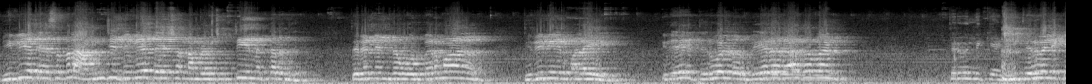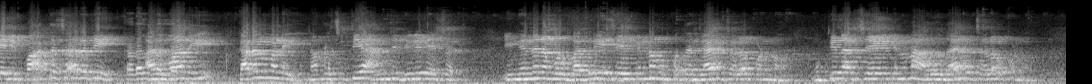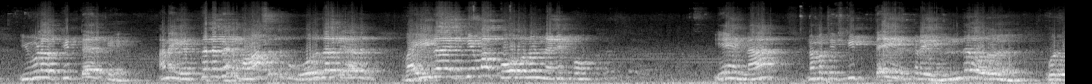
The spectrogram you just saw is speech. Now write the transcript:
திவ்ய தேசத்துல அஞ்சு திவ்ய தேசம் நம்மளை சுத்தி நிற்கிறது. திருநின்ற ஒரு பெருமாள் திருநீர்மலை இதே திருவள்ளூர் வீரராகவன். திருவல்லிக்கேணி. திருவல்லிக்கேணி பார்த்த சாரதி. கடல் அது மலை. மாதிரி கடல்மலை நம்மளை சுத்தியே அஞ்சு திவ்ய தேசம். இங்கேருந்து நம்ம ஒரு பத்ரியை சேவிக்கணும்னா முப்பத்தஞ்சாயிரம் செலவு பண்ணணும். முக்திநாத் சேவிக்கணும்னா அறுபதாயிரம் செலவு பண்ணணும். இவ்வளோ கிட்ட இருக்கு. ஆனா எத்தனை பேர் மாசத்துக்கு ஒரு தடவையாவது வைராக்கியமா போகணும்னு நினைப்போம். ஏன்னா நமக்கு கிட்ட இருக்கிற எந்த ஒரு ஒரு.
